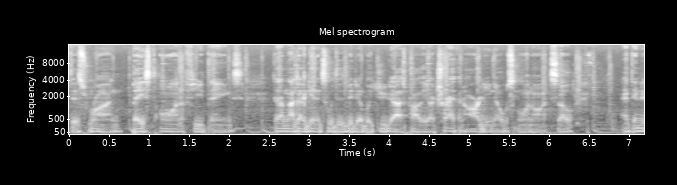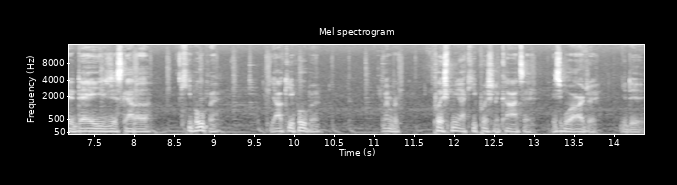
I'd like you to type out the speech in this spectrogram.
this run based on a few things that I'm not gonna get into with this video, but you guys probably are tracking already know what's going on. So at the end of the day, you just gotta keep hooping. Y'all keep hooping. Remember, push me, I keep pushing the content. It's your boy RJ. You did.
